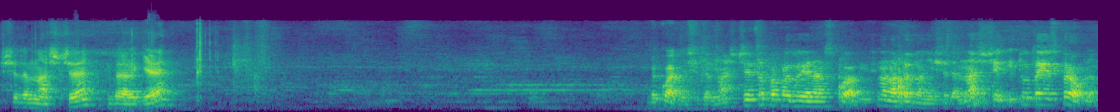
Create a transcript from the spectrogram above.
Siedemnaście BLG. Dokładnie 17. Co pokazuje nam spławik? No na pewno nie 17 i tutaj jest problem.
